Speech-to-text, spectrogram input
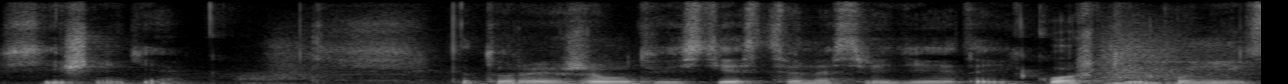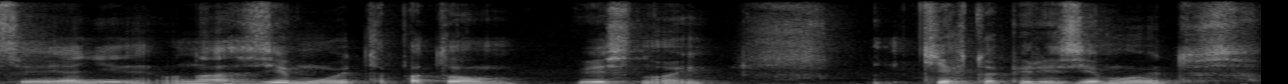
хищники, которые живут в естественной среде. Это и кошки, и куницы. И они у нас зимуют, а потом весной те, кто перезимуют, с-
